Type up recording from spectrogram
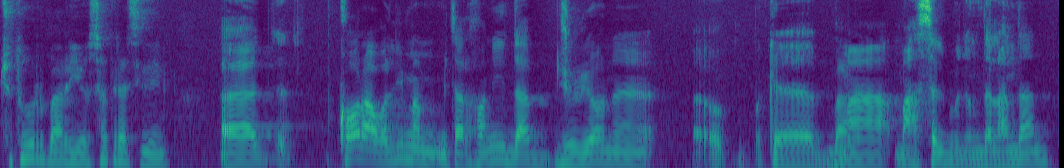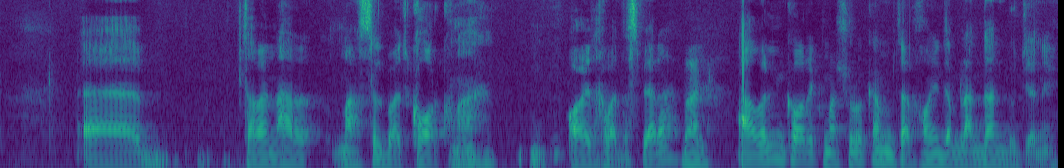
چطور بر ریاست رسیدین؟ کار اولی من میترخانی در جریان که ما محصل بودم در لندن. طبعا هر محصل باید کار کنه. آید خبر دست بیاره. بله. اولین کاری که من شروع کردم میترخانی در لندن بود یعنی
